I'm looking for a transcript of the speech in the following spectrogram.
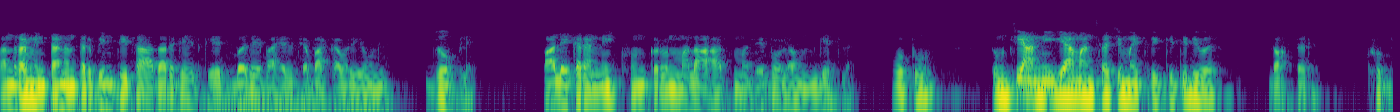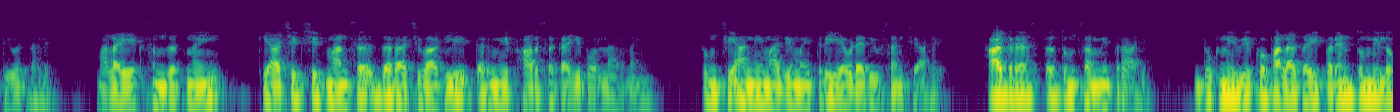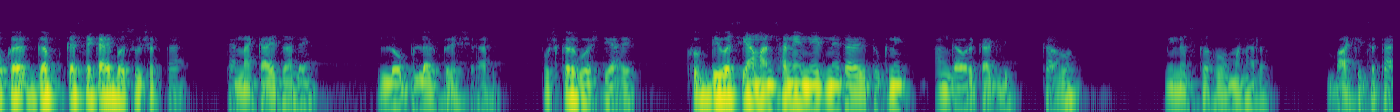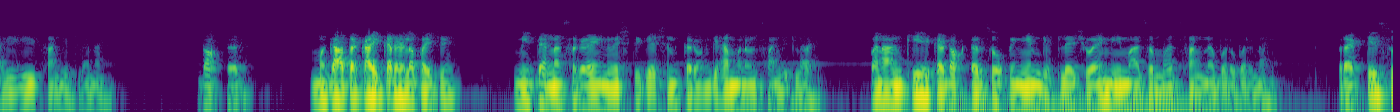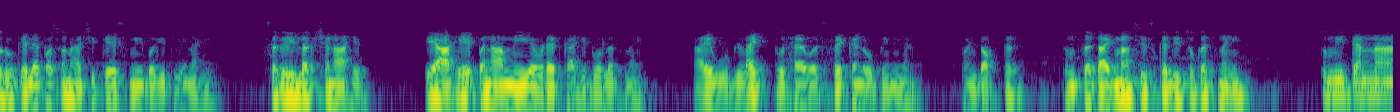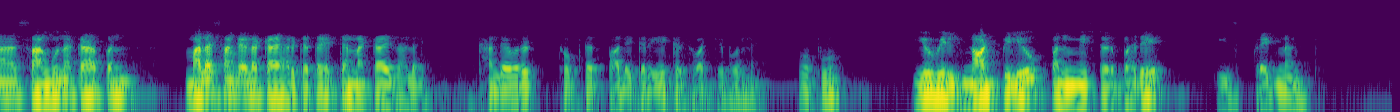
पंधरा मिनिटानंतर भिंतीचा आधार घेत घेत बदे बाहेरच्या बाकावर येऊन झोपले. पालेकरांनी खून करून मला आतमध्ये बोलावून घेतलं. वपू तुमची आणि या माणसाची मैत्री किती दिवस? डॉक्टर खूप दिवस झाले. मला एक समजत नाही की अशिक्षित माणसं जर अशी वागली तर मी फारसं काही बोलणार नाही. तुमची आणि माझी मैत्री एवढ्या दिवसांची आहे. हा ग्रहस्थ तुमचा मित्र आहे. दुखणी विकोपाला जाईपर्यंत तुम्ही लोक गप कसे काय बसू शकता? त्यांना काय झालंय? लो ब्लड प्रेशर आहे. पुष्कळ गोष्टी आहेत. खूप दिवस या माणसाने निरनिराळी दुखणी अंगावर काढली. का हो? मी नुसतं हो म्हणालो. बाकीचं काहीही सांगितलं नाही. डॉक्टर मग आता काय करायला पाहिजे? मी त्यांना सगळ्या इन्व्हेस्टिगेशन करून घ्या म्हणून सांगितलं आहे. पण आणखी एका डॉक्टरचं ओपिनियन घेतल्याशिवाय मी माझं मत सांगणं बरोबर नाही. प्रॅक्टिस सुरू केल्यापासून अशी केस मी बघितली नाही. सगळी लक्षणं आहेत. ते आहे पण आम्ही एवढ्यात काही बोलत नाही. I would like to have a second opinion पण डॉक्टर तुमचं डायग्नॉसिस कधी चुकत नाही? तुम्ही त्यांना सांगू नका पण मला सांगायला काय हरकत आहे? त्यांना काय झालं आहे खांद्यावर थोपटत पालेकर एकच वाक्य बोलले. ओपू यू विल नॉट बिलीव पण मिस्टर भदे इज प्रेग्नंट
